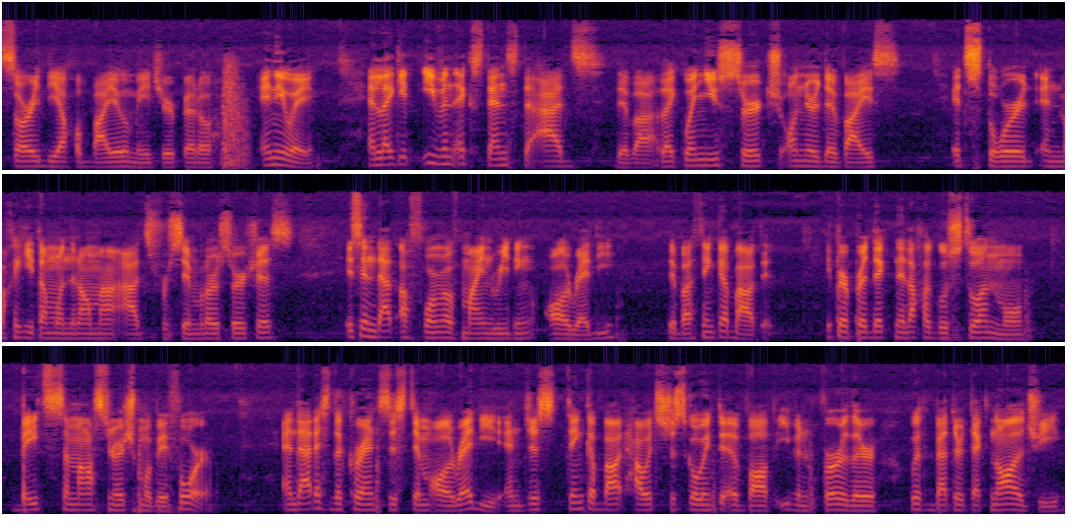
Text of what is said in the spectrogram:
Sorry, di ako bio major, pero anyway. And like, it even extends the ads, diba? Like, when you search on your device, it's stored and makikita mo na lang mga ads for similar searches. Isn't that a form of mind reading already? Diba? Think about it. Ipe-predict nila kagustuhan mo based sa mga search mo before. And that is the current system already. And just think about how it's just going to evolve even further with better technology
